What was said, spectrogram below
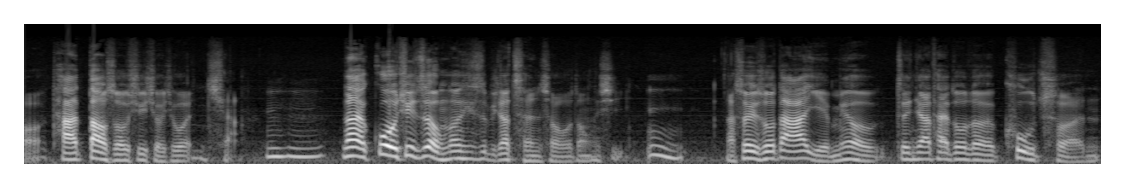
哦，它到时候需求就会很强。嗯哼，那过去这种东西是比较成熟的东西。嗯，那所以说大家也没有增加太多的库存，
